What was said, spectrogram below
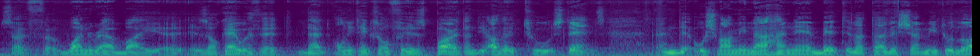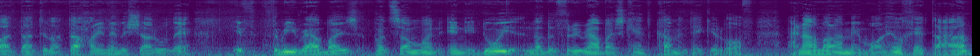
So if uh, one rabbi uh, is okay with it, that only takes off his part, and the other two stands. And ushma mina hane bet shamitu lo ata tilata harine v'sharu If three rabbis put someone in nidui, another three rabbis can't come and take it off. And amar amim on hilcheta,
